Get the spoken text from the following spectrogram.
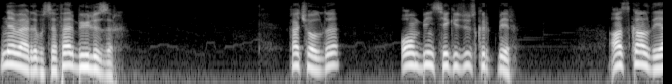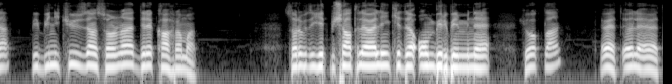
Ne verdi bu sefer? Büyülü zırh. Kaç oldu? 10.841. Az kaldı ya. Bir 1200'den sonra direkt kahraman. Sonra bir de 76 levelinki de 11.000 mi ne? Yok lan. Evet öyle evet.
